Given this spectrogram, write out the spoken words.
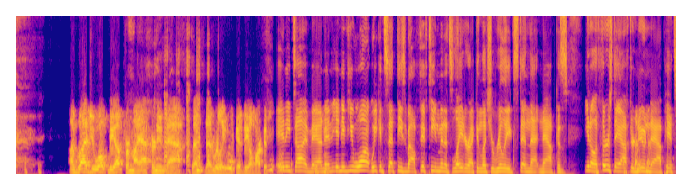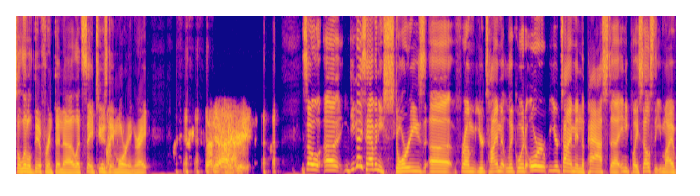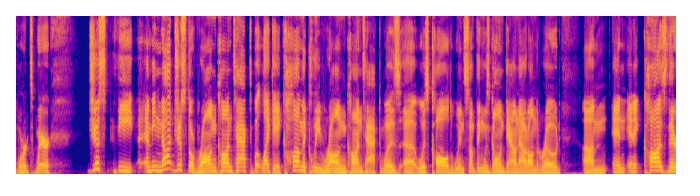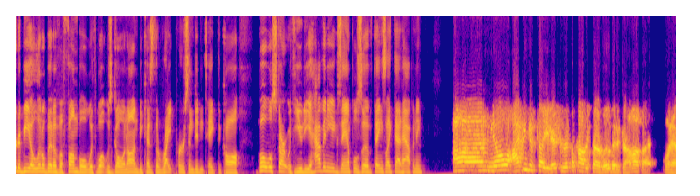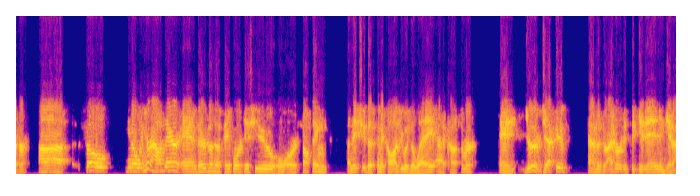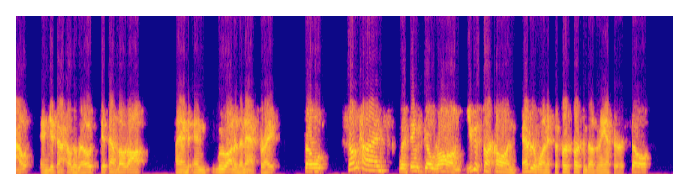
I'm glad you woke me up from my afternoon nap. That, that really was a good deal, Marcus. Anytime, man. And, and if you want, we can set these about 15 minutes later. I can let you really extend that nap because, you know, a Thursday afternoon nap hits a little different than, uh, let's say, Tuesday morning, right? yeah, I agree. So, uh, do you guys have any stories uh, from your time at Liquid or your time in the past, uh, any place else that you might have worked, where just the i mean not just the wrong contact but like a comically wrong contact was uh was called when something was going down out on the road Um, and and it caused there to be a little bit of a fumble with what was going on because the right person didn't take the call. Beau, we'll start with you. Do you have any examples of things like that happening? Uh, no, I can just tell you this, and this will probably start a little bit of drama, but whatever. Uh, so you know, when you're out there and there's a paperwork issue or something, an issue that's going to cause you a delay at a customer, and your objective as a driver is to get in and get out and get back on the road, get that load off, and and move on to the next, right? So sometimes when things go wrong, you just start calling everyone if the first person doesn't answer. So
